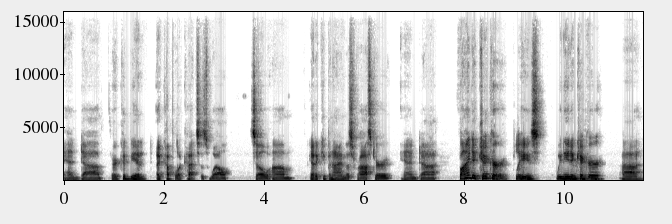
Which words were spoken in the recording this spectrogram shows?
and uh, there could be a, a, couple of cuts as well. So um, got to keep an eye on this roster and uh, find a kicker, please. We need a kicker. Uh,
